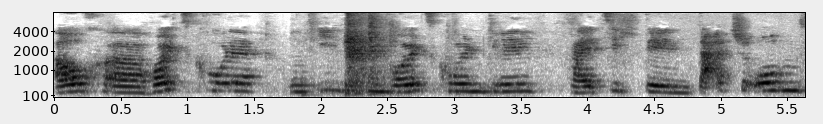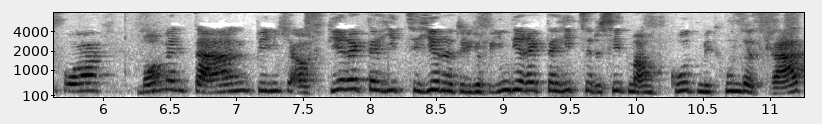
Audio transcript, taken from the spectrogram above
auch äh, Holzkohle und in diesem Holzkohlengrill heize ich den Dutch Oven vor. Momentan bin ich auf direkter Hitze, hier natürlich auf indirekter Hitze, das sieht man auch gut mit 100 Grad,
